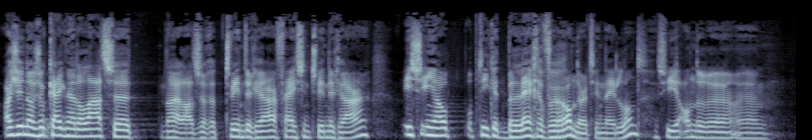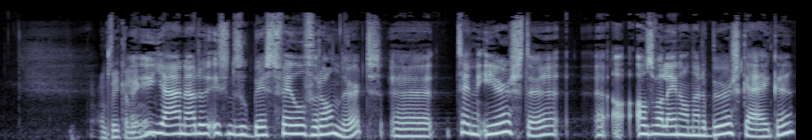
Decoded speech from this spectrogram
Als je nou zo kijkt naar de laatste nou ja, laten we zeggen 20 jaar, 15, 20 jaar. Is in jouw optiek het beleggen veranderd in Nederland? Zie je andere uh, ontwikkelingen? Eh, ja, nou, er is natuurlijk best veel veranderd. Uh, ten eerste, uh, als we alleen al naar de beurs kijken.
